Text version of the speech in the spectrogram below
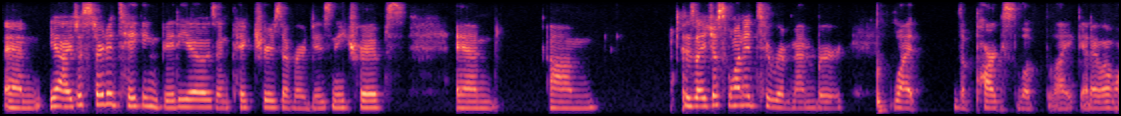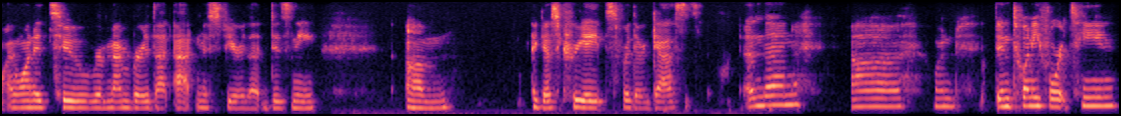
and yeah, I just started taking videos and pictures of our Disney trips. And because um, I just wanted to remember what the parks looked like. And I, I wanted to remember that atmosphere that Disney, um, I guess, creates for their guests. And then uh, when in 2014,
